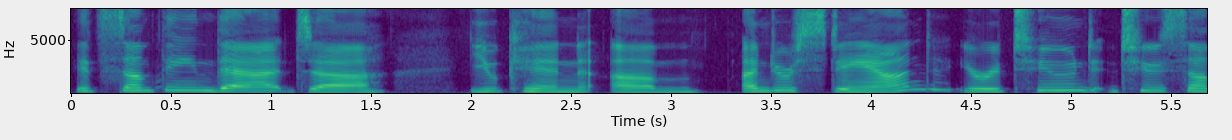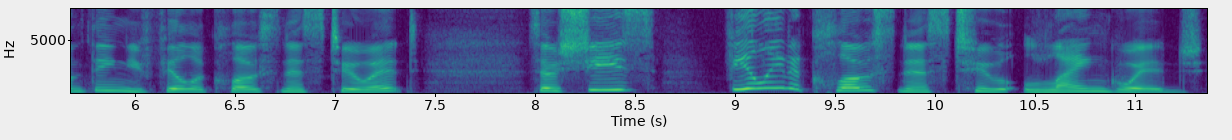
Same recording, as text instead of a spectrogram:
It's something that uh, you can um, understand. You're attuned to something, you feel a closeness to it. So she's feeling a closeness to language.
